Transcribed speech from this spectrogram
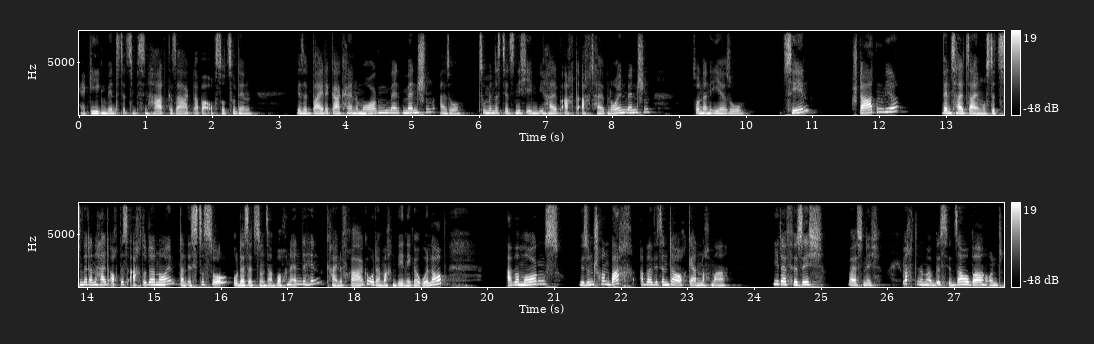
ja, Gegenwind, ist jetzt ein bisschen hart gesagt, aber auch so zu den, wir sind beide gar keine Morgenmenschen, also zumindest jetzt nicht irgendwie halb acht, acht, halb neun Menschen, sondern eher so zehn starten wir. Wenn es halt sein muss, sitzen wir dann halt auch bis acht oder neun, dann ist das so. Oder setzen uns am Wochenende hin, keine Frage, oder machen weniger Urlaub. aber morgens, wir sind schon wach, aber wir sind da auch gern nochmal jeder für sich, weiß nicht, ich mach dann mal ein bisschen sauber und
